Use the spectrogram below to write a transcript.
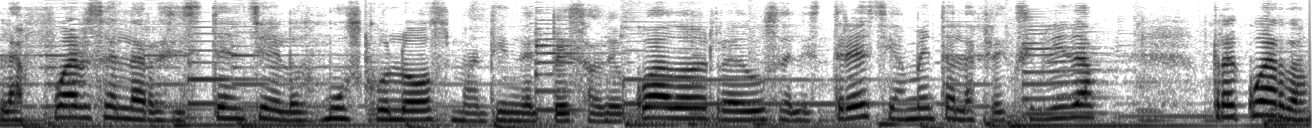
la fuerza y la resistencia de los músculos, mantiene el peso adecuado, reduce el estrés y aumenta la flexibilidad. Recuerda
